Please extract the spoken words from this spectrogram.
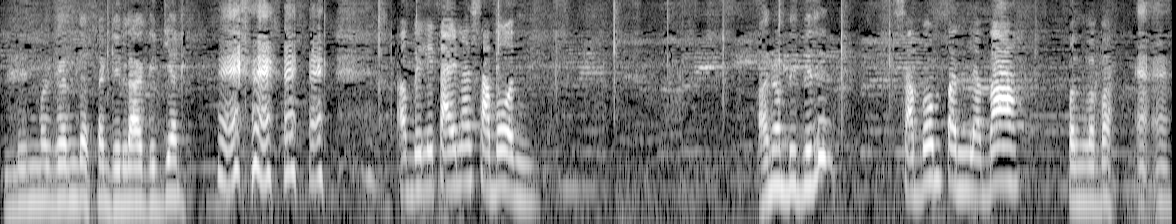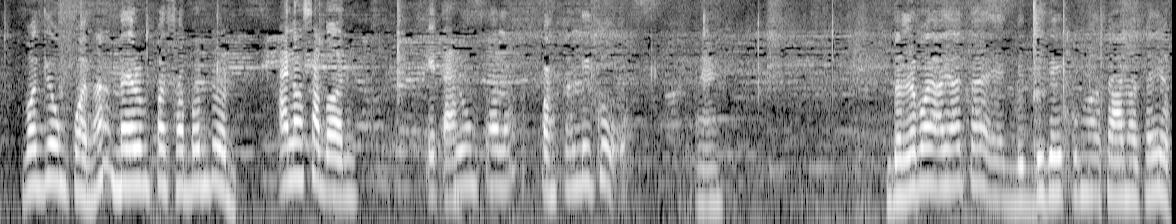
Hindi maganda sa gilagid yan. O, bili tayo ng sabon. Anong bibilin? Sabon panlaba. Panlaba. Uh-uh. Huwag yung kwan ha. Meron pa sabon doon. Anong sabon? Ito. Yung pala, pangkaliko. Ah. Dalawa yata eh. Bibigay ko nga sana sa'yo.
